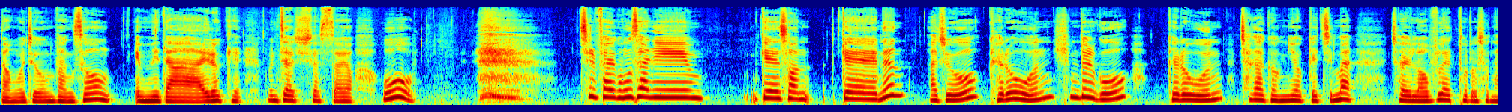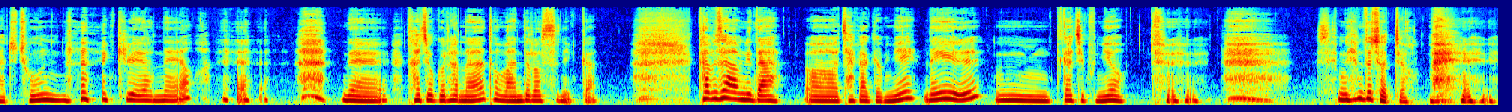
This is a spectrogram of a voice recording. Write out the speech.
너무 좋은 방송입니다. 이렇게 문자 주셨어요. 오! 7804님께서는 아주 괴로운, 힘들고 괴로운 자가 격리였겠지만 저희 러브레터로서는 아주 좋은 기회였네요. 네. 가족을 하나 더 만들었으니까. 감사합니다. 어, 자가격리. 내일, 음, 까지군요. 힘드셨죠?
